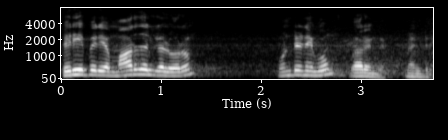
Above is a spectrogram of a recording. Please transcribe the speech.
பெரிய பெரிய மாறுதல்கள் வரும். ஒன்றிணைவோம். வாருங்கள். நன்றி.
